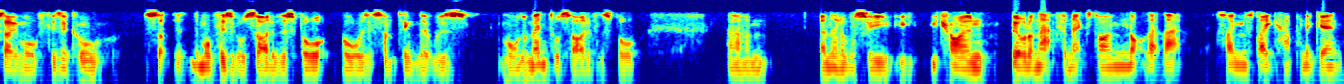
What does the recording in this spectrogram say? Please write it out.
so more physical, so the more physical side of the sport, or was it something that was more the mental side of the sport? Um, and then obviously you, you, try and build on that for next time, not let that same mistake happen again,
